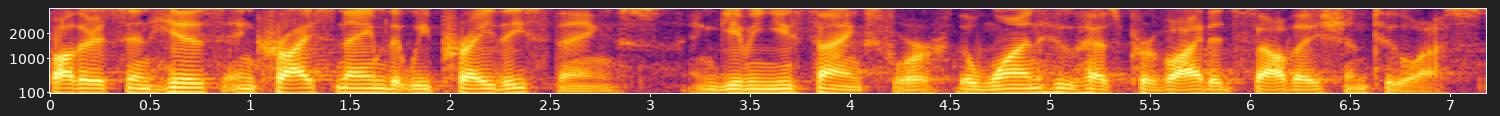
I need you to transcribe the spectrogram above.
Father, it's in His, in Christ's name that we pray these things and giving you thanks for the one who has provided salvation to us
